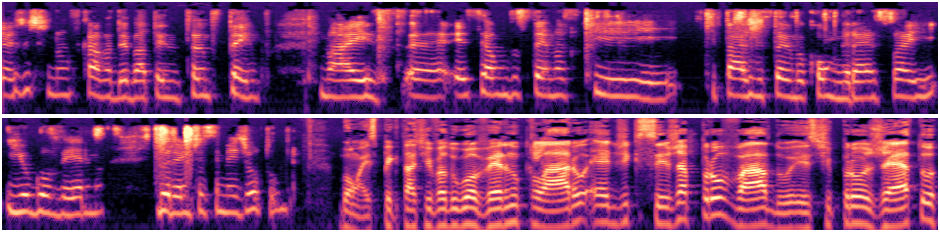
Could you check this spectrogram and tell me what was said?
a gente não ficava debatendo tanto tempo. Mas é, esse é um dos temas que está agitando o Congresso aí e o governo durante esse mês de outubro. Bom, a expectativa do governo, claro, é de que seja aprovado este projeto,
